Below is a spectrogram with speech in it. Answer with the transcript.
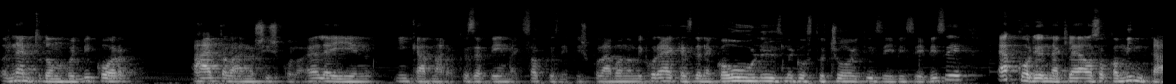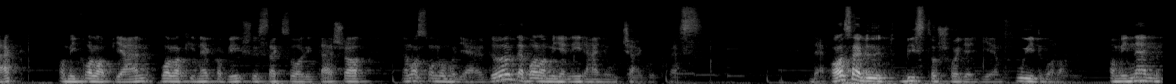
nem tudom, hogy mikor, általános iskola elején, inkább már a közepén, meg szakközépiskolában, amikor elkezdenek, ó, nézd meg azt a csajt, izé, bizé, bizé, ekkor jönnek le azok a minták, amik alapján valakinek a végső szexualitása, nem azt mondom, hogy eldől, de valamilyen irányultságot vesz. De azelőtt biztos, hogy egy ilyen fluid valami, ami nem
